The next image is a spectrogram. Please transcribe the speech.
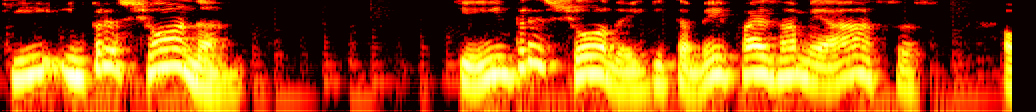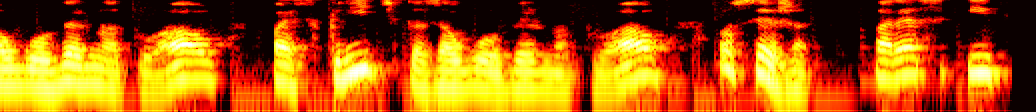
que impressiona, que impressiona e que também faz ameaças ao governo atual, faz críticas ao governo atual, ou seja, parece que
